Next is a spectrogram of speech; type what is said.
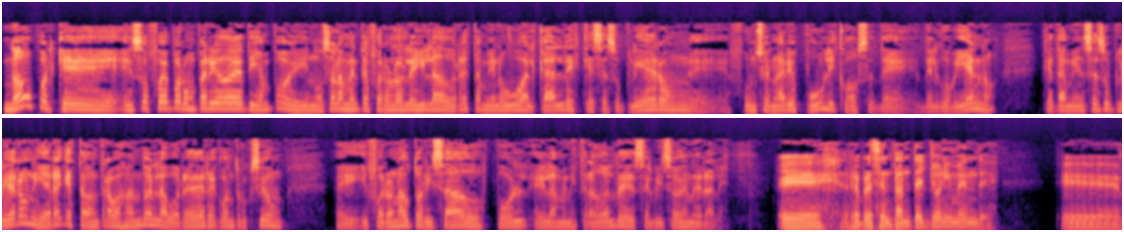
No, porque eso fue por un periodo de tiempo y no solamente fueron los legisladores, también hubo alcaldes que se suplieron, eh, funcionarios públicos de, del gobierno que también se suplieron y era que estaban trabajando en labores de reconstrucción eh, y fueron autorizados por el administrador de servicios generales. Eh, representante Johnny Méndez, eh,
